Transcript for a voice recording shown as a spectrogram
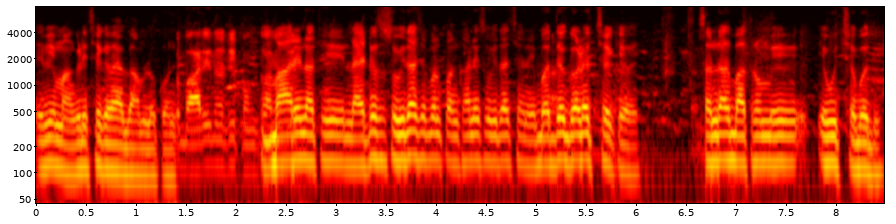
એવી માંગણી છે કહેવાય ગામ લોકોની. બારી નથી પંખા બારી નથી લાઇટની સુવિધા છે પણ પંખાની સુવિધા છે નહીં. બધે ગળે જ છે કહેવાય સંડાસ બાથરૂમ એ એવું જ છે બધું.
